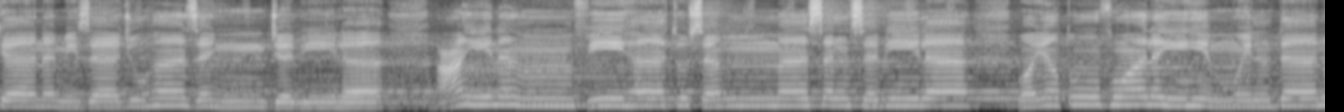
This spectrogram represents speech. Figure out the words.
كان مزاجها زنجبيلا عينا فيها تسمى سلسبيلا ويطوف عليهم ولدان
